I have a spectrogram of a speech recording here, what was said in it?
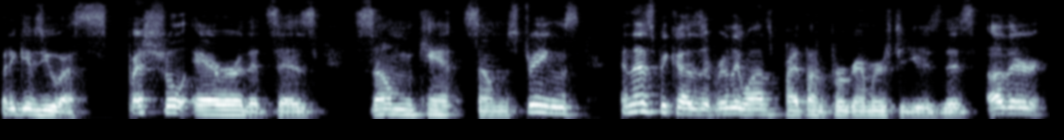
but it gives you a special error that says sum can't sum strings. And that's because it really wants Python programmers to use this other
